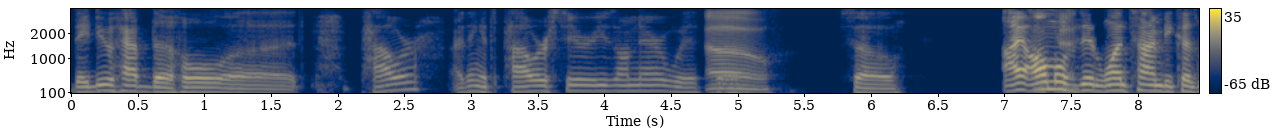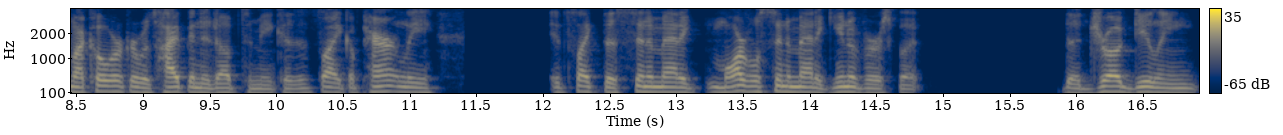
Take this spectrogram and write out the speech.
they do have the whole uh Power. I think it's Power series on there with. Uh, oh. So, I almost okay. did one time because my coworker was hyping it up to me because it's like apparently, it's like the cinematic Marvel Cinematic Universe, but the drug dealing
